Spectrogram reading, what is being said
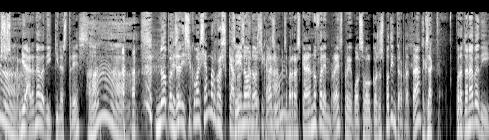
això és, mira, ara anava a dir, quin estrès. Ah! No, però... És a dir, si comencem a rascar, Sí, no, rascar, no, rascar... sí, clar, si comencem a rascar no farem res, perquè qualsevol cosa es pot interpretar. Exacte. Però t'anava a dir,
